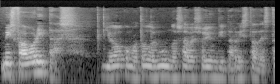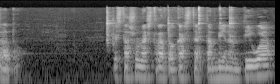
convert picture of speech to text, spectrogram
Mis favoritas. Yo, como todo el mundo sabe, soy un guitarrista de estrato. Esta es una Stratocaster también antigua,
